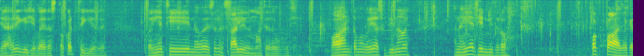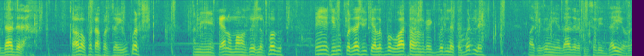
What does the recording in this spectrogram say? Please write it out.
જ્યાં હરી ગઈ છે ભાઈ, રસ્તો કટ થઈ ગયો છે. તો અહીંયાથી હવે છે ને સાલીને માથે જવું પડશે. વાહન તમારું અહીંયા સુધી ના હોય. અને અહીંયાથી મિત્રો પગપાળા છે કે દાદરા. ચાલો ફટાફટ જાય ઉપર. અને ત્યાંનો માહોલ જોઈ લગભગ. અહીંયાથી ઉપર જઈશું ત્યાં લગભગ વાતાવરણ કંઈક બદલે તો બદલે. બાકી અહીંયા દાદરાથી ચડીને જઈએ હવે.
